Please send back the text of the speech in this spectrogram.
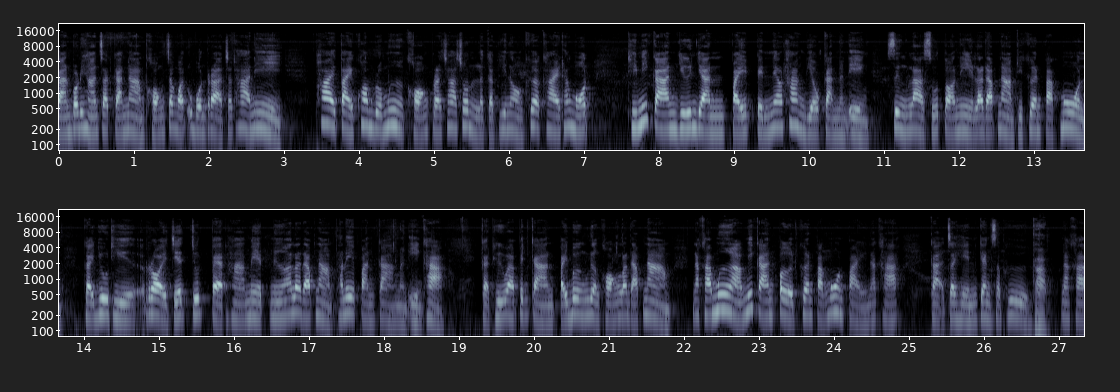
การบริหารจัดการน้ำของจังหวัดอุบลราชธานี ภายใต้ความร่วมมือของประชาชนและกับพี่น้องเครือข่ายทั้งหมด ที่มีการยืนยันไปเป็นแนวทางเดียวกันนั่นเอง ซึ่งล่าสุดตอนนี้ระดับน้ำที่เขื่อนปากมูลก็อยู่ที่ร้อยเจ็ดจุดแปดหาเมตรเหนือระดับน้ำทะเลปานกลางนั่นเองค่ะก็ถือว่าเป็นการไปเบิ่งเรื่องของระดับน้ำนะคะ เมื่อมีการเปิดเขื่อนปากมูลไปนะคะ ก็จะเห็นแก่งสะพือครับนะคะ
